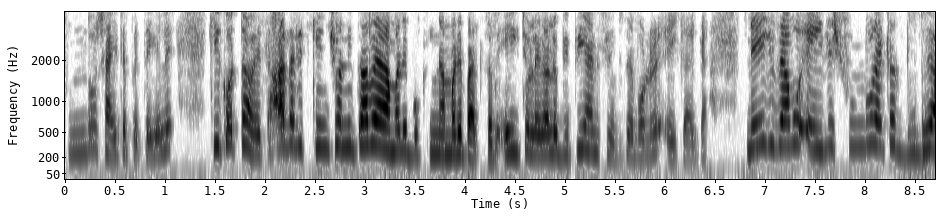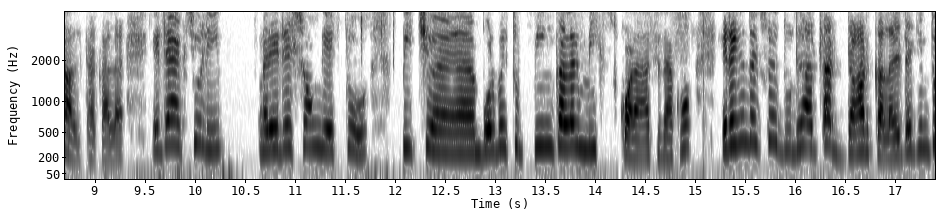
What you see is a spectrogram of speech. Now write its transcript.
সুন্দর শাড়িটা পেতে গেলে কি করতে হবে? তাড়াতাড়ি স্ক্রিনশট নিতে হবে আর আমাদের বুকিং নাম্বারে পাঠাতে হবে। এই চলে গেল বিপি অ্যান্ড স্লিপসের বর্ডার এই কালারটা নেক্সট যাব, এই যে সুন্দর একটা দুধে আলতা কালার এটা অ্যাকচুয়ালি রেডের সঙ্গে একটু পিচ বলব একটু পিঙ্ক কালার মিক্সড করা আছে, দেখো। এটা কিন্তু অ্যাকচুয়ালি দুধে হালকা ডার্ক কালার এটা কিন্তু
